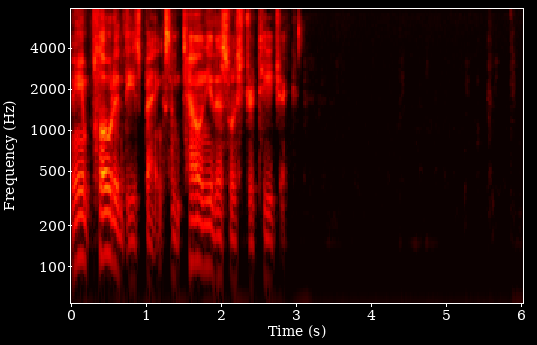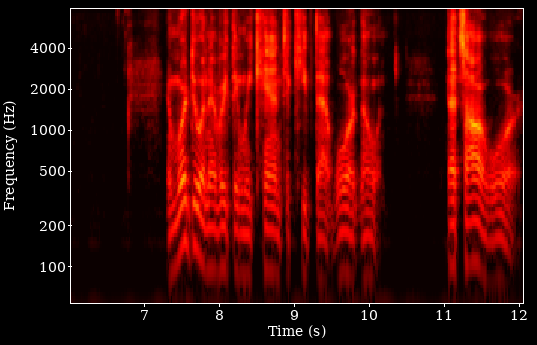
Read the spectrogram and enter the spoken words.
They imploded these banks. I'm telling you, this was strategic. And we're doing everything we can to keep that war going. That's our war.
